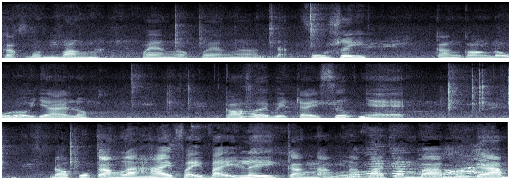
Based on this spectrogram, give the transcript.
Carbon vân khoan là khoan à, Fuji cần còn đủ độ dài luôn. Có hơi bị trầy xước nhẹ. Đọt của cần là 2,7 ly cân nặng là 330g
